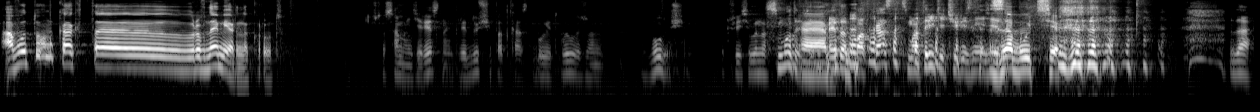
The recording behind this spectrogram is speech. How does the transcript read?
а вот он как-то равномерно крут. Что самое интересное, предыдущий подкаст будет выложен в будущем. Так что если вы нас смотрите, Э, этот подкаст смотрите через неделю. Забудьте. Да.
